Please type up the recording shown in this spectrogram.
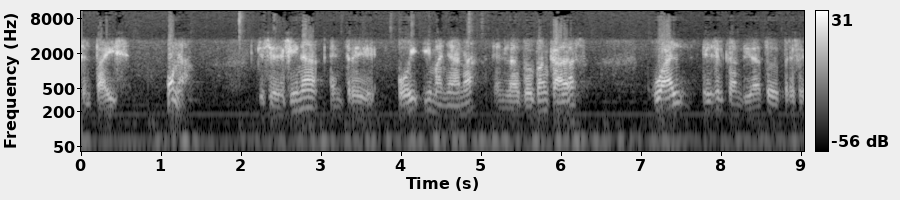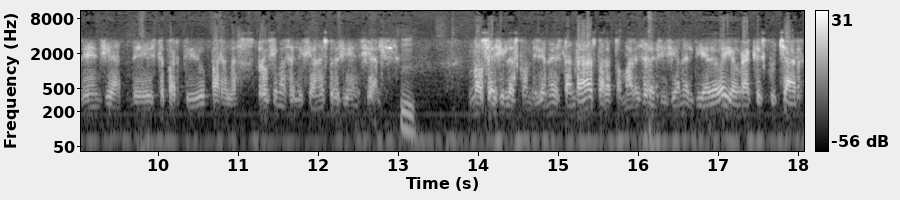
del país. Una, que se defina entre hoy y mañana en las dos bancadas cuál es el candidato de preferencia de este partido para las próximas elecciones presidenciales. Mm. No sé si las condiciones están dadas para tomar esa decisión el día de hoy. Habrá que escuchar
